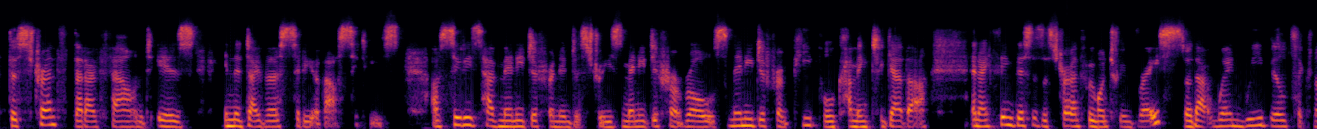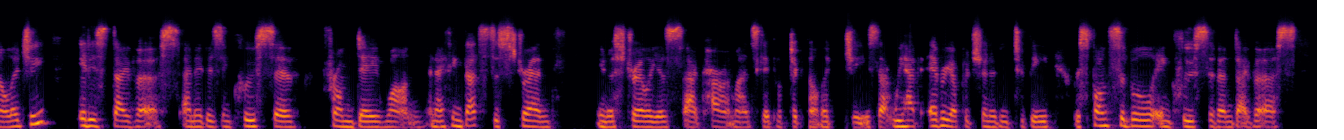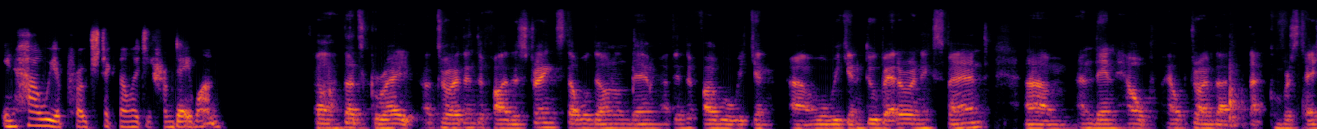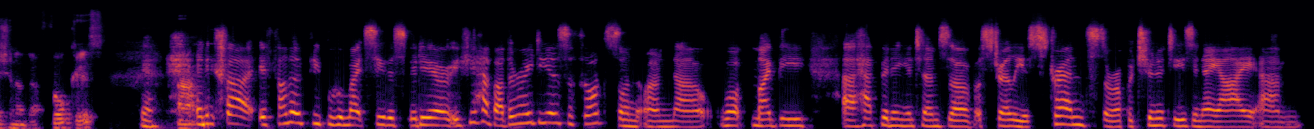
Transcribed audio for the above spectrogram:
the strength that I've found is in the diversity of our cities. Our cities have many different industries, many different roles, many different people coming together. And I think this is a strength we want to embrace so that when we build technology, it is diverse and it is inclusive from day one. And I think that's the strength in Australia's uh, current landscape of technology is that we have every opportunity to be responsible, inclusive, and diverse in how we approach technology from day one. Oh, that's great uh, to identify the strengths, double down on them, identify what we can uh, what we can do better and expand, um, and then help help drive that that conversation and that focus. Yeah, uh, and if uh, if other people who might see this video, if you have other ideas or thoughts on on uh, what might be uh, happening in terms of Australia's strengths or opportunities in AI, um,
